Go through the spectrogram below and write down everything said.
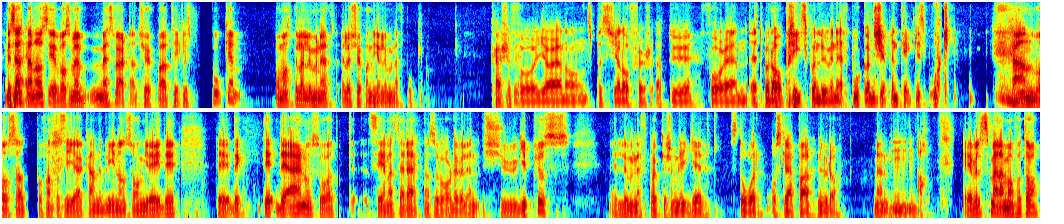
Men sen Nej. spännande att se vad som är mest värt, att köpa Teklisboken om man spelar Lumineth eller köpa nya Lumineth-boken. Kanske får göra någon special offer att du får en, ett bra pris på en Luminet-bok om du köper en Teklis-bok. Kan vara så att på Fantasia kan det bli någon sån grej. Det, det, det, det, är nog så att senast jag räknade så var det väl en 20 plus Lumineth-böcker som ligger, står och skräpar nu då. Men Mm. ja, det är väl smällar man får ta.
